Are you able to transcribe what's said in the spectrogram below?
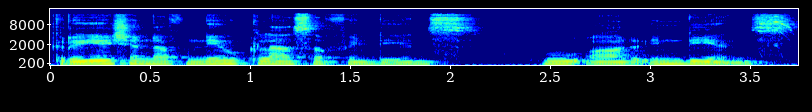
creation of new class of Indians who are Indians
